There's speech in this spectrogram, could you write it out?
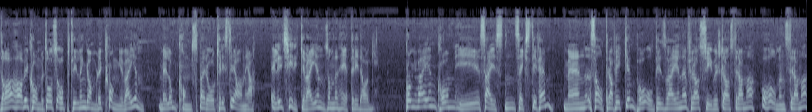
Da har vi kommet oss opp til den gamle Kongeveien mellom Kongsberg og Kristiania, eller Kirkeveien som den heter i dag. Kongeveien kom i 1665, men salttrafikken på oldtidsveiene fra Syverstadstranda og Holmenstranda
